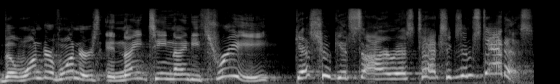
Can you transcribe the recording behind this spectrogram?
the wonder of wonders in 1993, guess who gets the IRS tax exempt status?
